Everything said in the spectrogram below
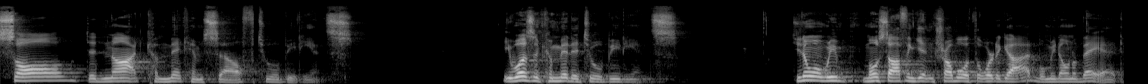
Saul did not commit himself to obedience. He wasn't committed to obedience. Do you know when we most often get in trouble with the Word of God? When we don't obey it.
